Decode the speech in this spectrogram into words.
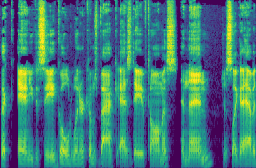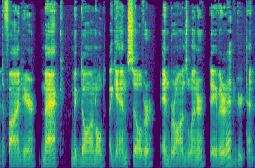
Click and you can see gold winner comes back as Dave Thomas and then just like I have it defined here. Mac McDonald, again, silver, and bronze winner, David Edgerton.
